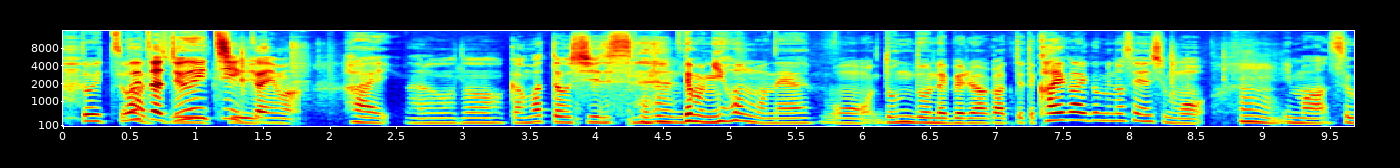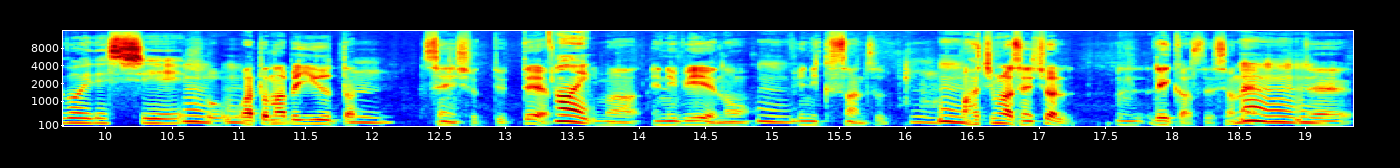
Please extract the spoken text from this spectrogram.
ドイツはドイツは11位か今。はい、なるほど。頑張ってほしいですうねん、でも日本もねもうどんどんレベル上がってて海外組の選手もうん。今すごいですし、うんそう渡辺裕太うん。選手って言って、はい。今 NBA のフうん。ェニックスサンズ、うん。うん。まあ、八村選手はレイカーズですよね。うんうんうんで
